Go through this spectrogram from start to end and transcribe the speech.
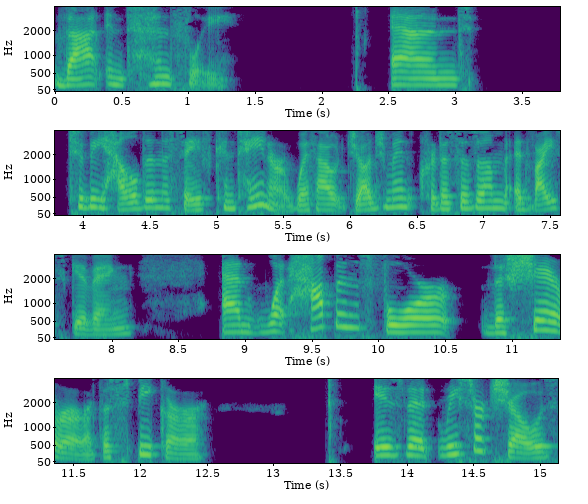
that intensely and to be held in a safe container without judgment, criticism, advice giving. And what happens for the sharer, the speaker, is that research shows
